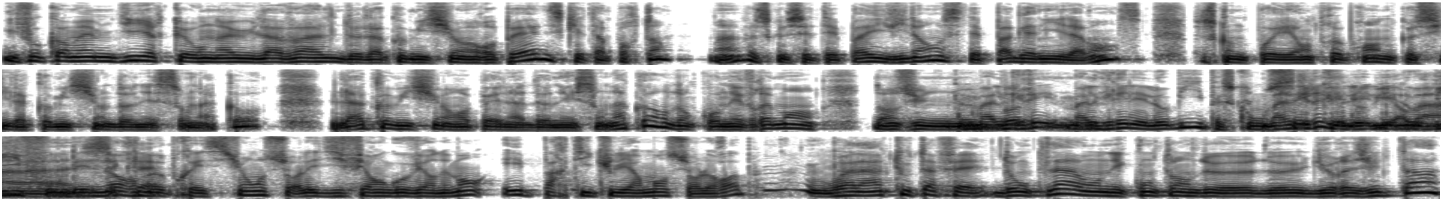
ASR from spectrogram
Il faut quand même dire qu'on a eu l'aval de la Commission européenne, ce qui est important. Hein, parce que c'était pas évident, c'était pas gagné d'avance, parce qu'on ne pouvait entreprendre que si la Commission donnait son accord. La Commission européenne a donné son accord, donc on est vraiment dans une malgré malgré les lobbies, parce qu'on sait que les lobbies, ah bah, font d'énormes pressions sur les différents gouvernements et particulièrement sur l'Europe. Voilà, tout à fait. Donc là, on est content de, du résultat.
